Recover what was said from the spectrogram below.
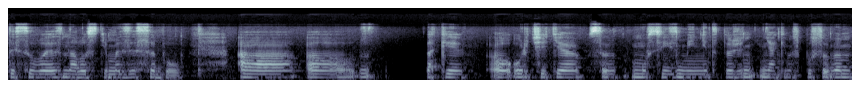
ty svoje znalosti mezi sebou. A taky určitě se musí zmínit to, že nějakým způsobem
